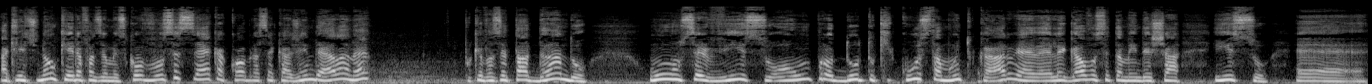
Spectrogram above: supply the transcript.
a cliente não queira fazer uma escova, você seca, cobra a secagem dela, né? Porque você está dando um serviço ou um produto que custa muito caro. É, é legal você também deixar isso é,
